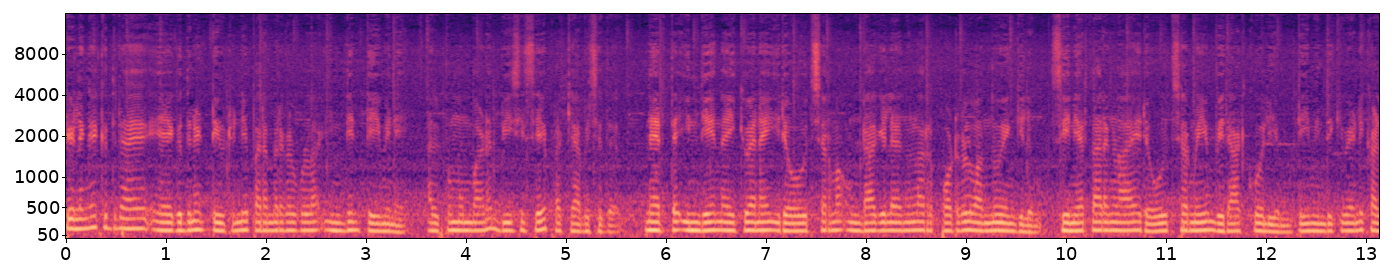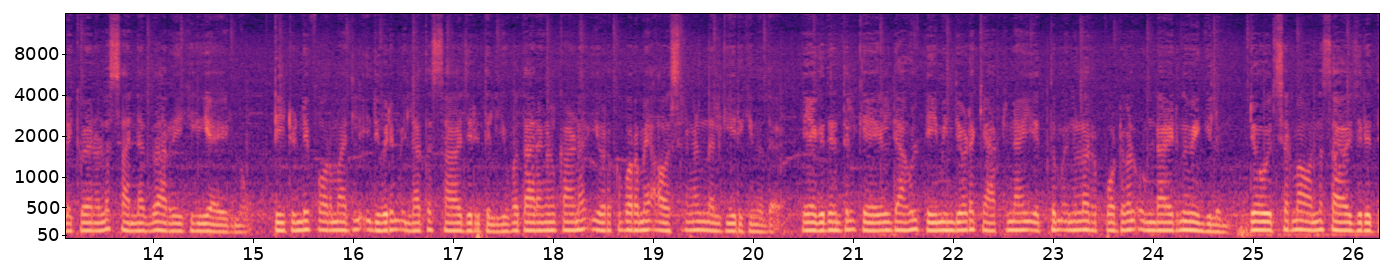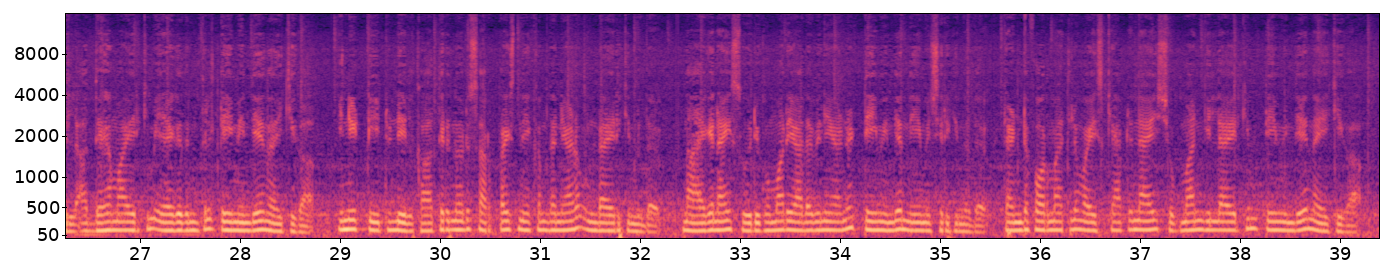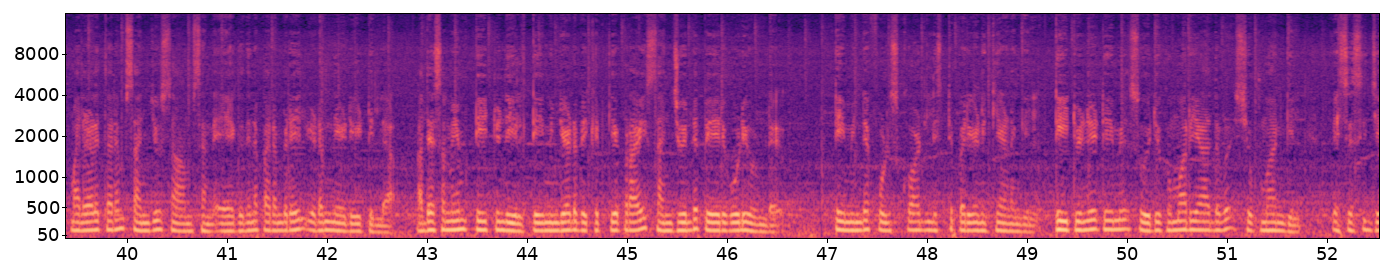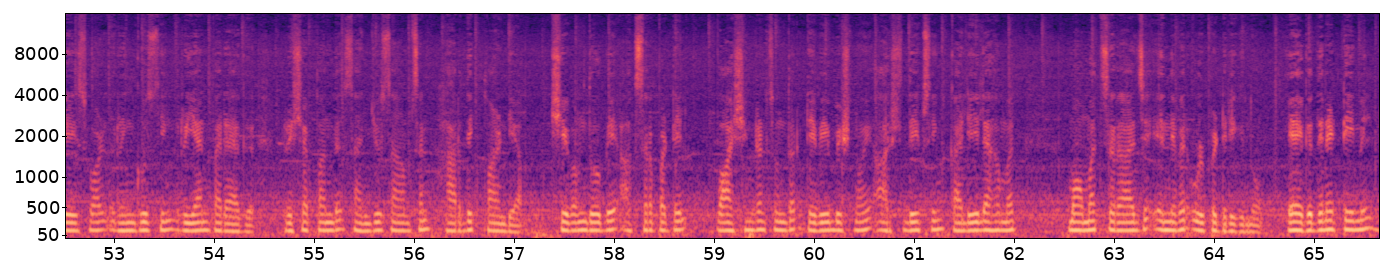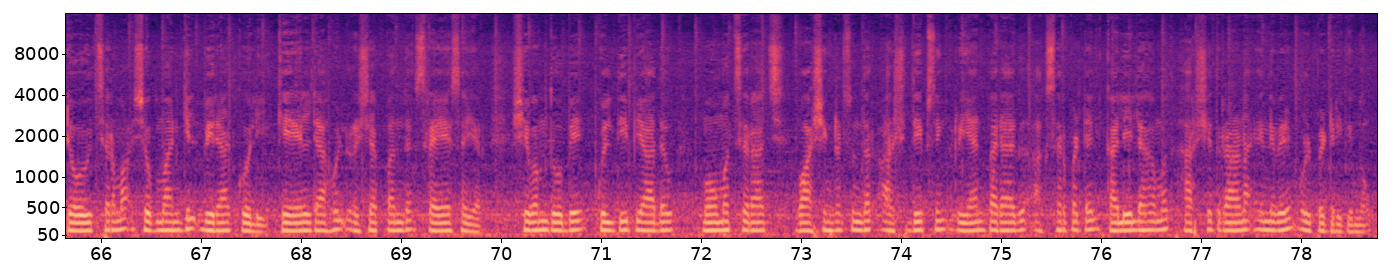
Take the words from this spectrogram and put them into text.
ശ്രീലങ്കയ്ക്കെതിരായ ഏകദിന T twenty പരമ്പരകൾക്കുള്ള Indian ടീമിനെ അല്പം മുമ്പാണ് ബി സി സി ഐ പ്രഖ്യാപിച്ചത്. നേരത്തെ ഇന്ത്യയെ നയിക്കുവാനായി രോഹിത് ശർമ്മ ഉണ്ടാകില്ല എന്നുള്ള റിപ്പോർട്ടുകൾ വന്നുവെങ്കിലും സീനിയർ താരങ്ങളായ രോഹിത് ശർമ്മയും വിരാട് കോഹ്ലിയും ടീം ഇന്ത്യയ്ക്ക് വേണ്ടി കളിക്കുവാനുള്ള സന്നദ്ധത അറിയിക്കുകയായിരുന്നു. ടി ട്വന്റി ഫോർമാറ്റിൽ ഇരുവരും ഇല്ലാത്ത സാഹചര്യത്തിൽ യുവതാരങ്ങൾക്കാണ് ഇവർക്ക് പുറമെ അവസരങ്ങൾ നൽകിയിരിക്കുന്നത്. ഏകദിനത്തിൽ കെ എൽ രാഹുൽ ടീം ഇന്ത്യയുടെ ക്യാപ്റ്റനായി എത്തും എന്നുള്ള റിപ്പോർട്ടുകൾ ഉണ്ടായിരുന്നുവെങ്കിലും രോഹിത് ശർമ്മ വന്ന സാഹചര്യത്തിൽ അദ്ദേഹമായിരിക്കും ഏകദിനത്തിൽ ടീം ഇന്ത്യയെ നയിക്കുക. ഇനി ടി ട്വന്റിയിൽ കാത്തിരുന്ന ഒരു സർപ്രൈസ് നീക്കം തന്നെയാണ് ഉണ്ടായിരിക്കുന്നത്. നായകനായി സൂര്യകുമാർ യാദവിനെയാണ് ടീം ഇന്ത്യ നിയമിച്ചിരിക്കുന്നത്. രണ്ട് ഫോർമാറ്റിലും വൈസ് ക്യാപ്റ്റനായി ശുഭ്മാൻ ഗില്ലായിരിക്കും ടീം ഇന്ത്യയെ നയിക്കുക. മലയാളി താരം സഞ്ജു സാംസൺ ഏകദിന പരമ്പരയിൽ ഇടം നേടിയിട്ടില്ല. അതേസമയം ടി ട്വന്റിയിൽ ടീം ഇന്ത്യയുടെ വിക്കറ്റ് കീപ്പറായി സഞ്ജുവിന്റെ പേര് കൂടിയുണ്ട് ടീമിന്റെ ഫുൾ സ്ക്വാഡ് ലിസ്റ്റ് പരിഗണിക്കുകയാണെങ്കിൽ ടി ട്വന്റി ടീമിൽ സൂര്യകുമാർ യാദവ് ശുഭ്മാൻ ഗിൽ എസ് എസ് സി ജയ്സ്വാൾ റിങ്കു സിംഗ് റിയാൻ പരാഗ് ഋഷഭ് പന്ത് സഞ്ജു സാംസൺ ഹാർദിക് പാണ്ഡ്യ ശിവം ദൂബെ അക്സർ പട്ടേൽ വാഷിംഗ്ടൺ സുന്ദർ രവി ബിഷ്ണോയ് അർഷ്ദീപ് സിംഗ് കലീൽ അഹമ്മദ് മുഹമ്മദ് സിറാജ് എന്നിവർ ഉൾപ്പെട്ടിരിക്കുന്നു. ഏകദിന ടീമിൽ Rohit Sharma Shubman Gill Virat Kohli K L Rahul Rishabh Pant Shreyas Iyer Shivam Dube Kuldeep Yadav Mohammed Siraj Washington Sundar Arshdeep Singh Riyan Parag Axar Patel Khaleel Ahmed Harshit Rana എന്നിവരും ഉൾപ്പെട്ടിരിക്കുന്നു.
